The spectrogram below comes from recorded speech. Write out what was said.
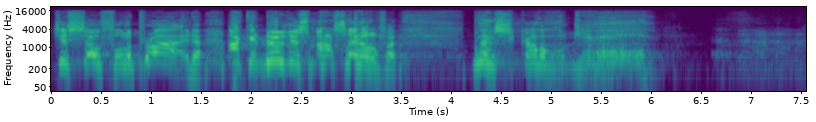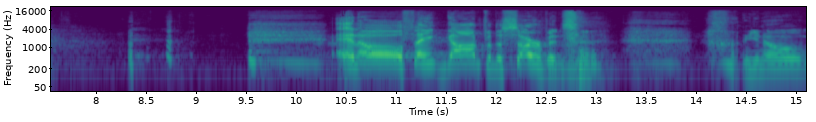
Just so full of pride. I can do this myself. Bless God. And oh, thank God for the servants. you know,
